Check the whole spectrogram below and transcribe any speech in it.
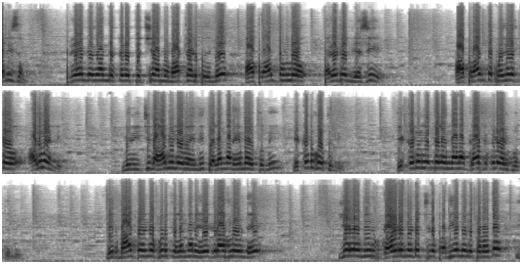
కనీసం ప్రియాంక గాంధీ ఎక్కడైతే వచ్చి ఆమె మాట్లాడిపోయిందో ఆ ప్రాంతంలో పర్యటన చేసి ఆ ప్రాంత ప్రజలతో అడగండి. మీరు ఇచ్చిన హామీలు ఏమైంది? తెలంగాణ ఏమవుతుంది? ఎక్కడికి పోతుంది? ఎక్కడున్న తెలంగాణ గ్రాఫ్ ఎక్కడ పడిపోతుంది మీరు మాట్లాడినప్పుడు తెలంగాణ ఏ గ్రాఫ్లో ఉండే? ఇవాళ మీరు గవర్నమెంట్ వచ్చిన పదిహేను నెలల తర్వాత ఈ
